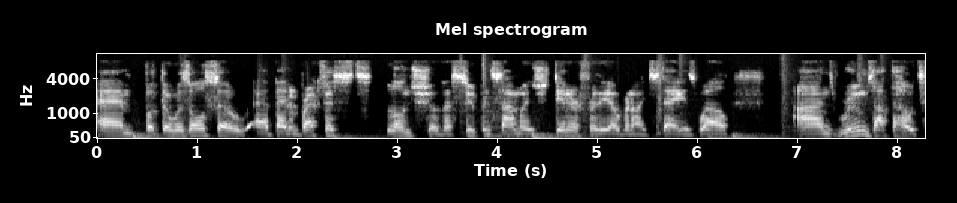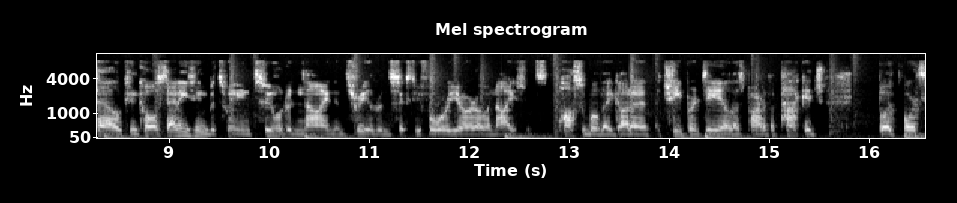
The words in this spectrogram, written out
Um, but there was also a bed and breakfast, lunch of a soup and sandwich, dinner for the overnight stay as well. And rooms at the hotel can cost anything between 209 and 364 euro a night. It's possible they got a, a cheaper deal as part of a package. But RT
